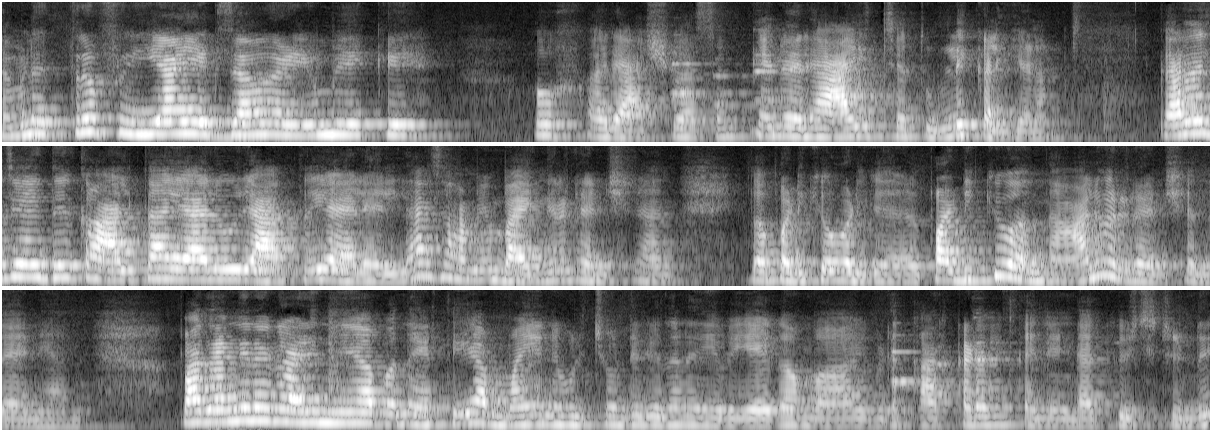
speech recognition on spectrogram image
നമ്മൾ എത്ര ഫ്രീ ആയി എക്സാം കഴിയുമ്പോഴേക്ക് ഓഹ് ഒരാശ്വാസം. ഞാൻ ഒരാഴ്ച തുള്ളിക്കളിക്കണം. കാരണം വെച്ചാൽ ഇത് കാലത്തായാലും രാത്രി ആയാലും എല്ലാ സമയവും ഭയങ്കര ടെൻഷനാണ് ഇപ്പോൾ പഠിക്കോ പഠിക്കോ പഠിക്കുമോ എന്നാലും ഒരു ടെൻഷൻ തന്നെയാണ്. അപ്പം അതങ്ങനെ കഴിഞ്ഞ് അപ്പോൾ നേരത്തെ അമ്മായി എന്നെ വിളിച്ചുകൊണ്ടിരുന്നത് നീ വേഗം വാ ഇവിടെ കർക്കടകൽ തന്നെ ഉണ്ടാക്കി വെച്ചിട്ടുണ്ട്.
